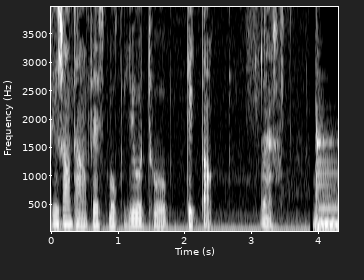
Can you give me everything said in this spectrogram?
ที่ช่องทาง Facebook YouTube TikTok ด้วยนะครับ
